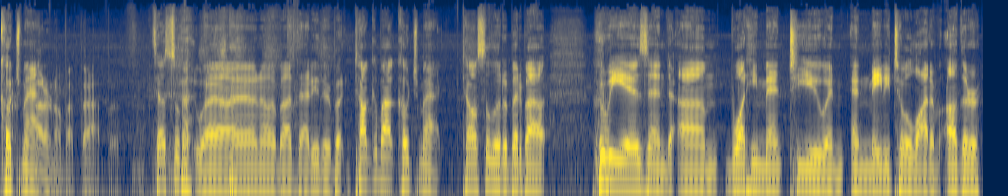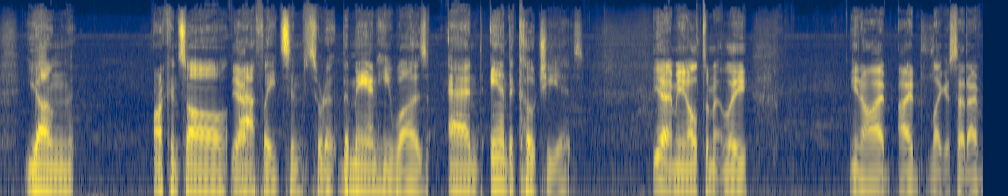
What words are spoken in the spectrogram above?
Coach Mack. I don't know about that but Tell us a, well, I don't know about that either, but talk about Coach Mack. Tell us a little bit about who he is and um, what he meant to you and, and maybe to a lot of other young Arkansas Yeah. athletes and sort of the man he was and, and the coach he is. yeah, I mean, ultimately, you know, I, I, like I said, I've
